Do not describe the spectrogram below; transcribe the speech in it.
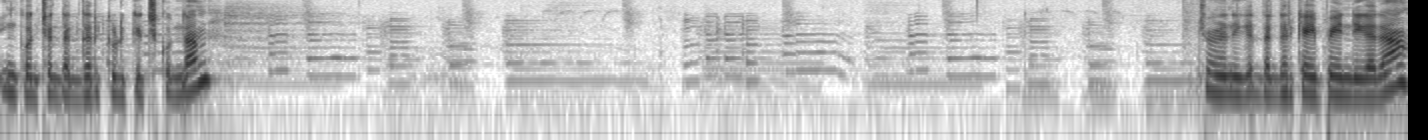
ఇంకొంచెం దగ్గరికి ఉడికించుకుందాం. చూడండి దగ్గరికి అయిపోయింది కదా.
